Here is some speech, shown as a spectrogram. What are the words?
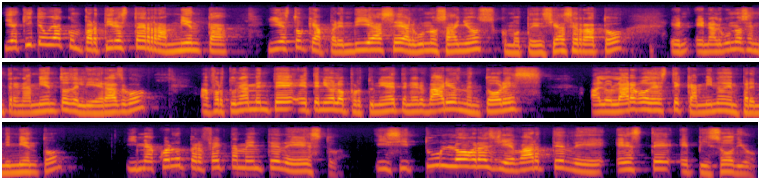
Y aquí te voy a compartir esta herramienta y esto que aprendí hace algunos años, como te decía hace rato, en, en algunos entrenamientos de liderazgo. Afortunadamente he tenido la oportunidad de tener varios mentores a lo largo de este camino de emprendimiento y me acuerdo perfectamente de esto. Y si tú logras llevarte de este episodio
